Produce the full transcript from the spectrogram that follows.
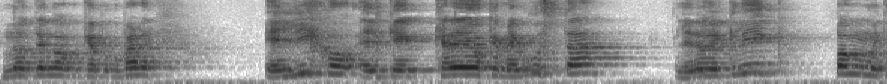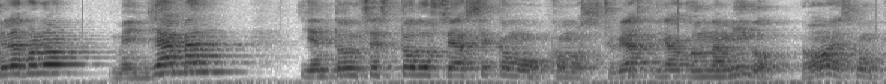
no tengo que preocuparme. Elijo el que creo que me gusta, le doy clic, pongo mi teléfono, me llaman y entonces todo se hace como, como si estuvieras platicando con un amigo, ¿no? Es como,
